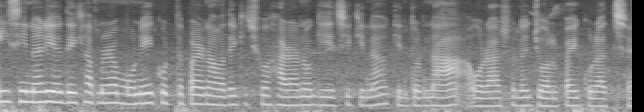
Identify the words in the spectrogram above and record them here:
এই সিনারিও দেখে আপনারা মনেই করতে পারেন আমাদের কিছু হারানো গিয়েছে কিনা, কিন্তু না, ওরা আসলে জলপাই কুড়াচ্ছে।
